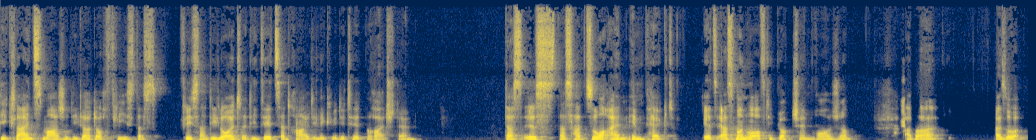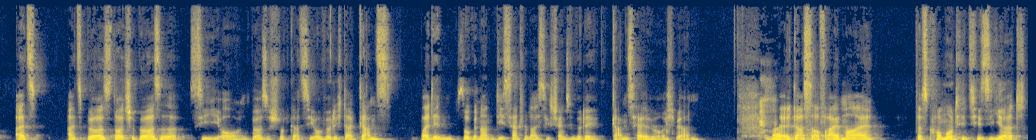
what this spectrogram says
die Kleinstmarge, die da doch fließt, das fließt an die Leute, die dezentral die Liquidität bereitstellen. Das ist, das hat so einen Impact. Jetzt erstmal nur auf die Blockchain-Branche, aber also als als Börse, Deutsche Börse CEO und Börse Stuttgart CEO würde ich da ganz bei den sogenannten Decentralized Exchanges würde ganz hellhörig werden. Mhm. Weil das auf einmal, das kommoditisiert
